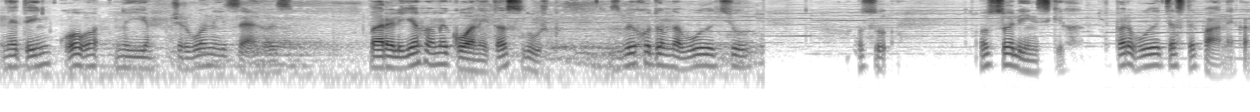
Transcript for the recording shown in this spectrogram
нетинькованої червоної цегли з барельєфами коней та служб з виходом на вулицю Осо... Осолінських, тепер вулиця Стефаника.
